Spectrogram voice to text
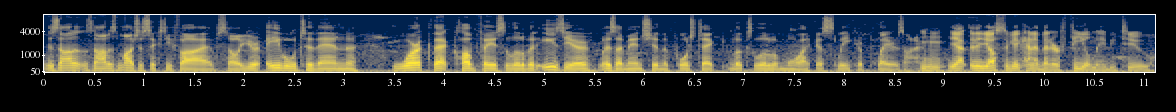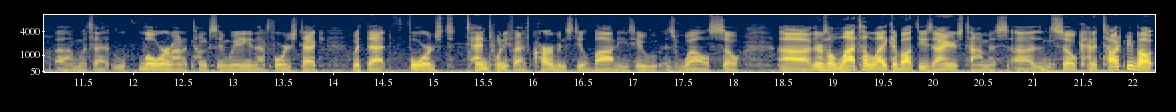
is not, is not as much as 65, so you're able to then work that club face a little bit easier. As I mentioned, the Forged Tec looks a little bit more like a sleeker player's iron. Mm -hmm. Yeah, and then you also get kind of better feel maybe too um, with that lower amount of tungsten weighting in that Forged Tec with that forged 1025 carbon steel body too as well. So uh, there's a lot to like about these irons, Thomas. Uh, and so kind of talk to me about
